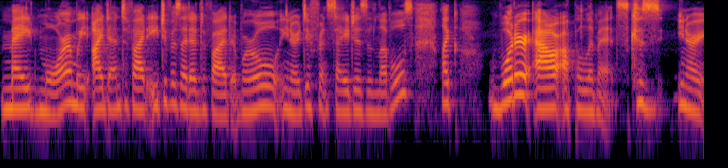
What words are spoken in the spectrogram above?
made more and we identified, each of us identified, and we're all, you know, different stages and levels, like what are our upper limits? Because, you know,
